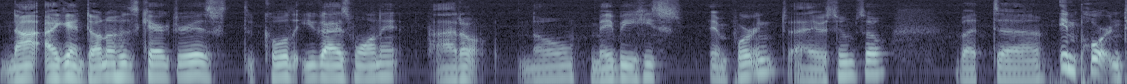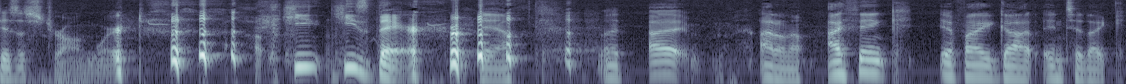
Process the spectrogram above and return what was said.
Not again, don't know who this character is. Cool that you guys want it. I don't know. Maybe he's important. I assume so, but uh, Important is a strong word. he he's there. yeah. But I, I don't know. I think if I got into like,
